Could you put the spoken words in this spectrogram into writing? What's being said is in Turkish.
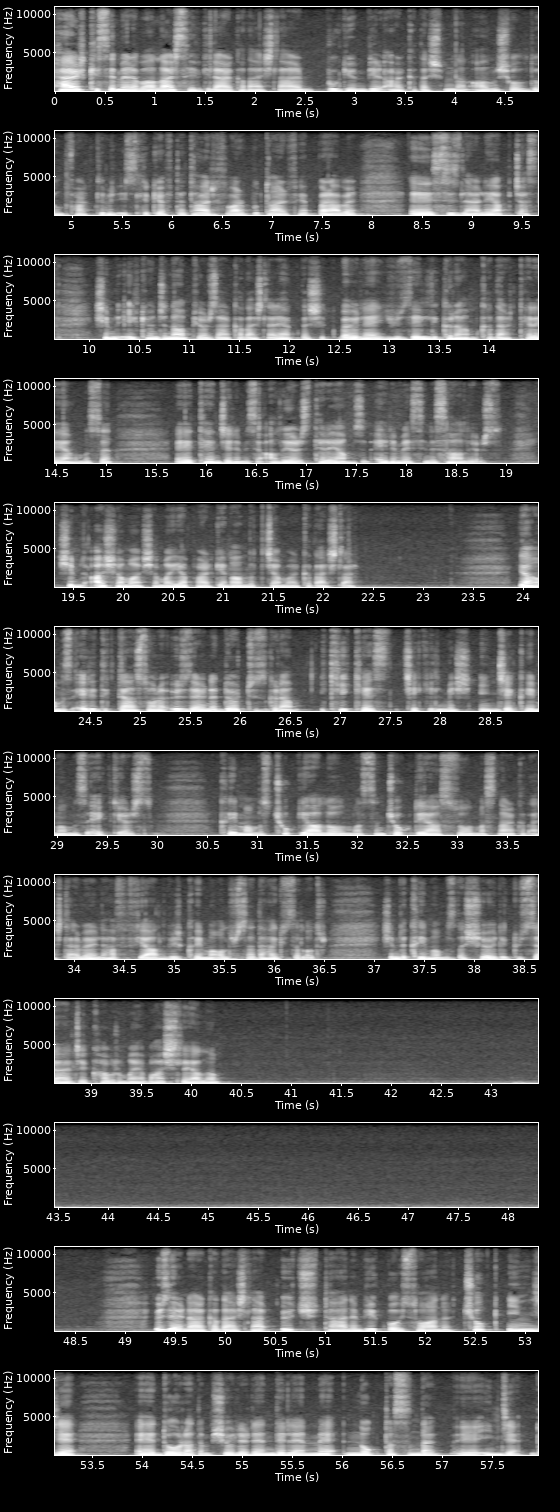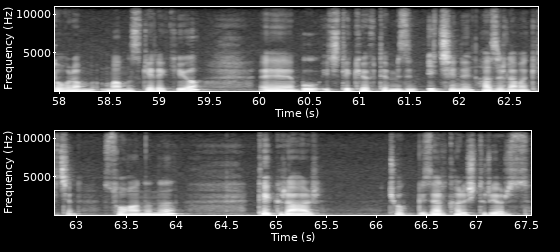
Herkese merhabalar sevgili arkadaşlar. Bugün bir arkadaşımdan almış olduğum farklı bir içli köfte tarifi var. Bu tarifi hep beraber e, sizlerle yapacağız. Şimdi ilk önce ne yapıyoruz arkadaşlar? Yaklaşık böyle 150 gram kadar tereyağımızı e, tenceremize alıyoruz. Tereyağımızın erimesini sağlıyoruz. Şimdi aşama aşama yaparken anlatacağım arkadaşlar. Yağımız eridikten sonra üzerine 400 gram iki kez çekilmiş ince kıymamızı ekliyoruz. Kıymamız çok yağlı olmasın, çok da yağsız olmasın arkadaşlar. Böyle hafif yağlı bir kıyma olursa daha güzel olur. Şimdi kıymamızı da şöyle güzelce kavurmaya başlayalım. Üzerine arkadaşlar 3 tane büyük boy soğanı çok ince e, doğradım. Şöyle rendeleme noktasında e, ince doğramamız gerekiyor. E, bu içli köftemizin içini hazırlamak için soğanını tekrar çok güzel karıştırıyoruz.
